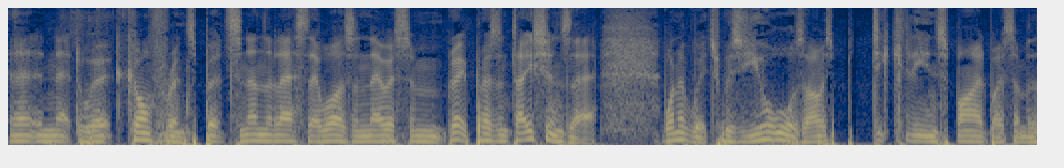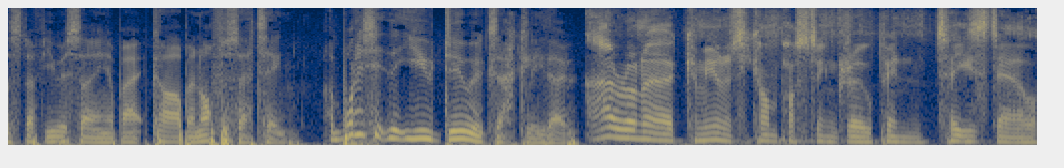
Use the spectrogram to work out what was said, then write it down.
uh, Network conference, but nonetheless there was, and there were some great presentations there. One of which was yours. I was particularly inspired by some of the stuff you were saying about carbon offsetting. And what is it that you do exactly, though? I run a community composting group in Teesdale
